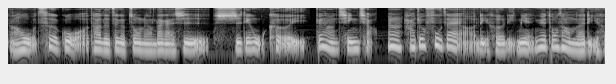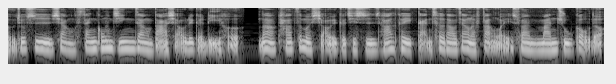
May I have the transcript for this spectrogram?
然后我测过它的这个重量大概是十点五克而已，非常轻巧。那它就附在呃礼盒里面，因为通常我们的礼盒就是像三公斤这样大小的一个礼盒，那它这么小一个，其实它可以感测到这样的范围，算蛮足够的。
